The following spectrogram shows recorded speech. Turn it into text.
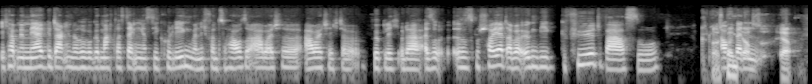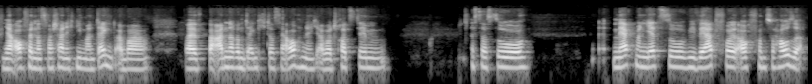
ich habe mir mehr Gedanken darüber gemacht, was denken jetzt die Kollegen, wenn ich von zu Hause arbeite, arbeite ich da wirklich oder also es ist bescheuert, aber irgendwie gefühlt war es so. Genau, auch wenn, so, ja. ja, auch wenn das wahrscheinlich niemand denkt, aber weil bei anderen denke ich das ja auch nicht. Aber trotzdem ist das so, merkt man jetzt so, wie wertvoll auch von zu Hause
